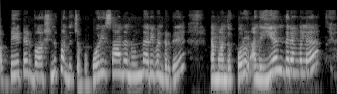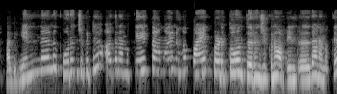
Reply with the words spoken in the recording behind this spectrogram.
அப்டேட்டட் வெர்ஷனுக்கு வந்துச்சு. இப்போ பொறி சார்ந்த நுண்ணறிவுன்றது நம்ம அந்த பொருள் அந்த இயந்திரங்களை அது என்னன்னு புரிஞ்சுக்கிட்டு அதை நமக்கு ஏற்ற மாதிரி நம்ம பயன்படுத்தவும் தெரிஞ்சுக்கணும் அப்படின்றது தான் நமக்கு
